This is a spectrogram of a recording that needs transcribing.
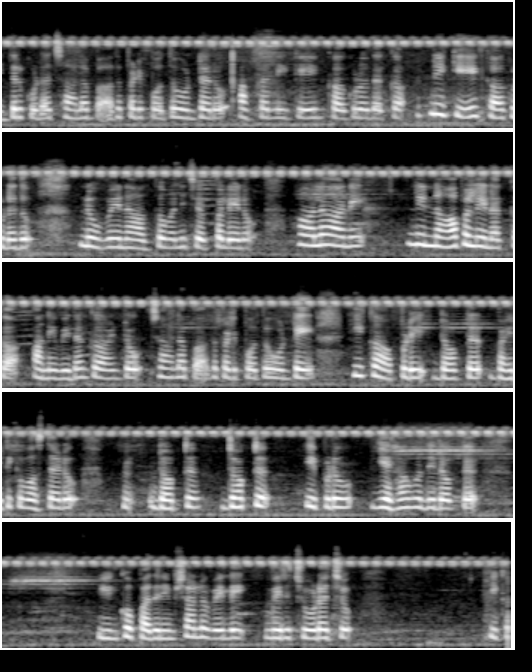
ఇద్దరు కూడా చాలా బాధపడిపోతూ ఉంటారు. అక్క నీకేం కాకూడదు అక్క నీకేం కాకూడదు. నువ్వే నా అక్కవని చెప్పలేను. అలా అని నిన్ను ఆపలేనక్క అనే విధంగా అంటూ చాలా బాధపడిపోతూ ఉంటే ఇక అప్పుడే డాక్టర్ బయటికి వస్తాడు. డాక్టర్ డాక్టర్ ఇప్పుడు ఎలా ఉంది డాక్టర్? ఇంకో పది నిమిషాల్లో వెళ్ళి మీరు చూడొచ్చు. ఇక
